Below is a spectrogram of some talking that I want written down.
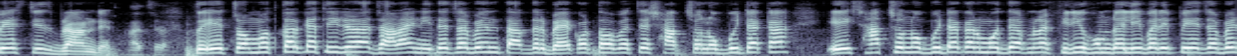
পেস্টিস ব্র্যান্ডের আচ্ছা। তো এই চমৎকার ক্যাটলিটা যারাই নিতে চাবেন তাদের ব্যয় করতে হবে হচ্ছে সাতশো নব্বই টাকা। এই সাতশো নব্বই টাকার মধ্যে আপনারা ফ্রি হোম ডেলিভারি পেয়ে যাবেন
